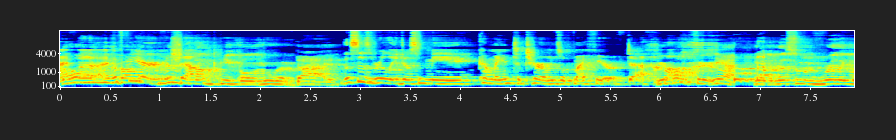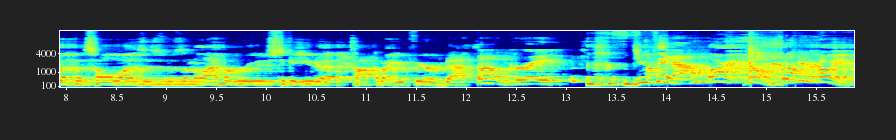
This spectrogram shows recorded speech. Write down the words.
I have oh, a- I have a fear, Michelle. People who have died. This is really just me coming to terms with my fear of death. Your huh? whole fear, yeah, yeah. This was really what this whole was. Is was an elaborate ruse to get you to talk about your fear of death. Oh, great! Do you think? yeah. All right, no, but here, okay.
